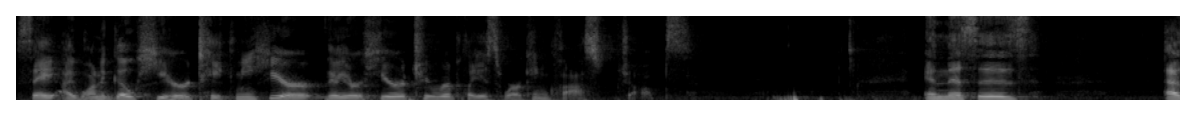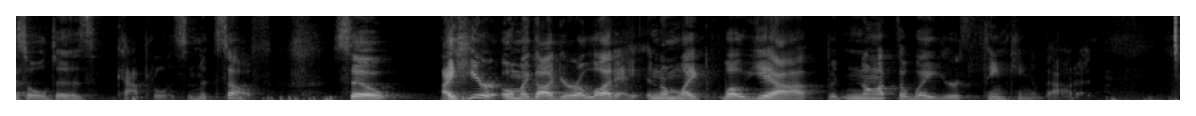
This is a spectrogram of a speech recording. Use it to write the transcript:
say, I want to go here, take me here. They are here to replace working class jobs. And this is as old as capitalism itself. So I hear, oh my God, you're a Luddite. And I'm like, well, yeah, but not the way you're thinking about it.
